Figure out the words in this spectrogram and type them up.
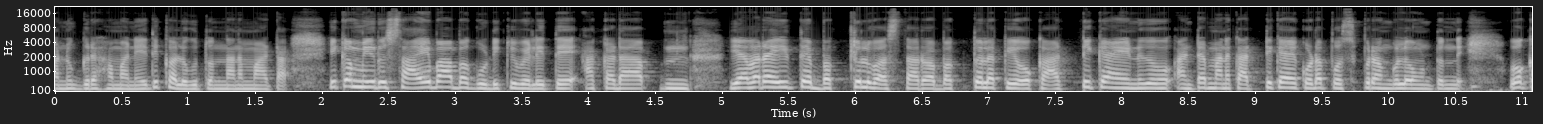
అనుగ్రహం అనేది కలుగుతుందన్నమాట. ఇక మీరు సాయిబాబా గుడికి వెళితే అక్కడ ఎవరైతే భక్తులు వస్తారో ఆ భక్తులకి ఒక అట్టికాయను అంటే మనకు అట్టికాయ కూడా పసుపు రంగులో ఉంటుంది. ఒక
